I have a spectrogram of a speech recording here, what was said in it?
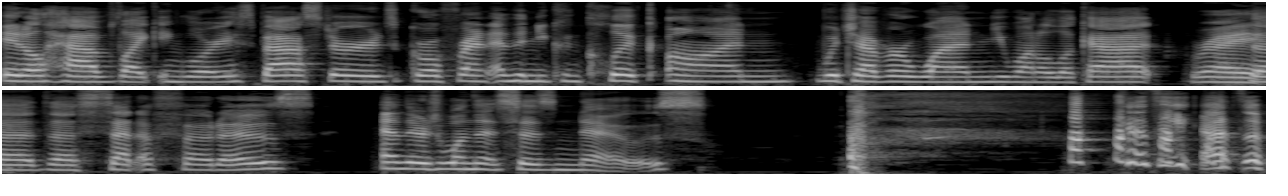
it'll have like Inglourious Basterds, Girlfriend, and then you can click on whichever one you want to look at, Right. the the set of photos. And there's one that says nose. Because he has a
